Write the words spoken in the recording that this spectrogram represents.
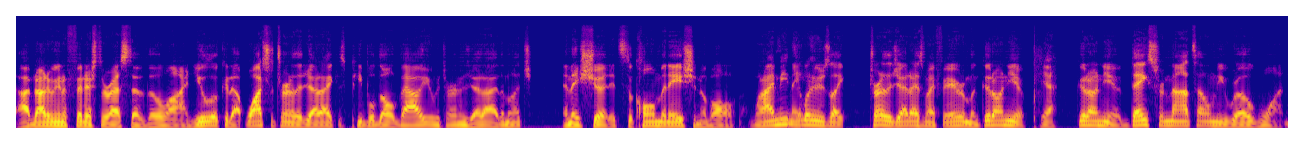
I'm not even going to finish the rest of the line. You look it up. Watch Return of the Jedi because people don't value Return of the Jedi that much, and they should. It's the culmination of all of them. When I meet somebody who's like, Return of the Jedi is my favorite, I'm like, good on you. Yeah. Good on you. Thanks for not telling me Rogue One.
